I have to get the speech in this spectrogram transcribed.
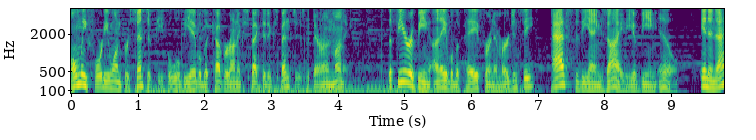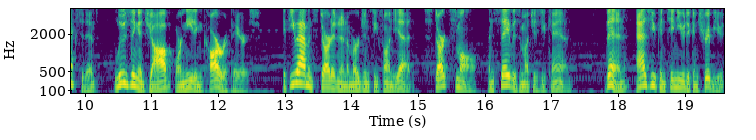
only 41% of people will be able to cover unexpected expenses with their own money. The fear of being unable to pay for an emergency adds to the anxiety of being ill. In an accident, losing a job, or needing car repairs. If you haven't started an emergency fund yet, start small and save as much as you can. Then, as you continue to contribute,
